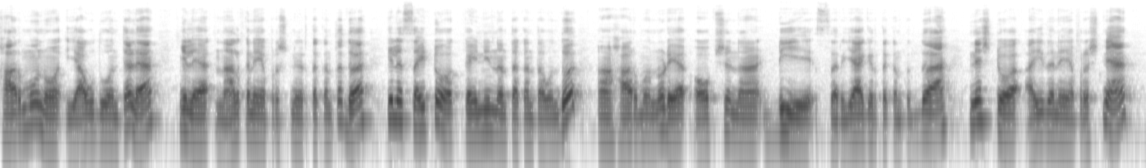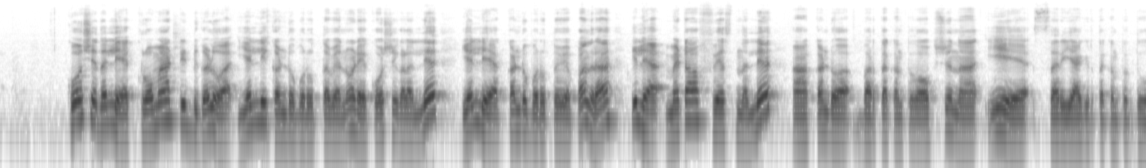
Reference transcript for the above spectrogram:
ಹಾರ್ಮೋನು ಯಾವುದು ಅಂತೇಳಿ, ಇಲ್ಲಿ ನಾಲ್ಕನೆಯ ಪ್ರಶ್ನೆ ಇರ್ತಕ್ಕಂಥದ್ದು. ಇಲ್ಲಿ ಸೈಟೋ ಕೈನಿನ್ ಅಂತಕ್ಕಂಥ ಒಂದು ಹಾರ್ಮೋನ್ ನೋಡಿ ಆಪ್ಷನ್ ಡಿ ಸರಿಯಾಗಿರ್ತಕ್ಕಂಥದ್ದು. ನೆಕ್ಸ್ಟು ಐದನೆಯ ಪ್ರಶ್ನೆ, ಕೋಶದಲ್ಲಿ ಕ್ರೊಮ್ಯಾಟಿಡ್ಗಳು ಎಲ್ಲಿ ಕಂಡುಬರುತ್ತವೆ ನೋಡಿ, ಕೋಶಗಳಲ್ಲಿ ಎಲ್ಲಿ ಕಂಡು ಬರುತ್ತವೆಪ್ಪ ಅಂದ್ರೆ, ಇಲ್ಲಿ ಮೆಟಾಫೇಸ್ನಲ್ಲಿ ಕಂಡು ಬರ್ತಕ್ಕಂಥದ್ದು ಆಪ್ಷನ್ ಎ ಸರಿಯಾಗಿರ್ತಕ್ಕಂಥದ್ದು.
